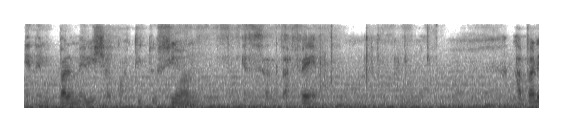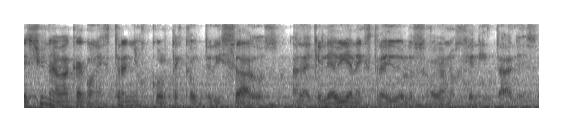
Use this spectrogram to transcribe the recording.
en Empalme Villa Constitución, en Santa Fe, apareció una vaca con extraños cortes cauterizados, a la que le habían extraído los órganos genitales.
